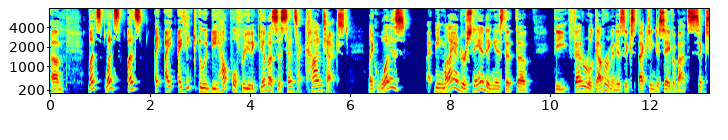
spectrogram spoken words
Um, let's let's let's I, I, I think it would be helpful for you to give us a sense of context. Like what is I mean, my understanding is that the the federal government is expecting to save about six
